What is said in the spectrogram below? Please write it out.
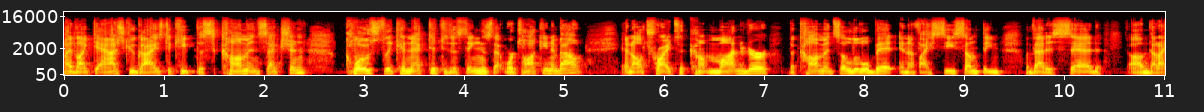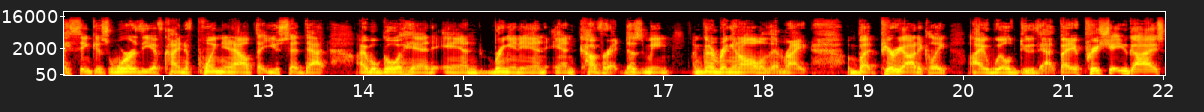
I'd like to ask you guys to keep this comment section closely connected to the things that we're talking about. And I'll try to monitor the comments a little bit. And if I see something that is said um, that I think is worthy of kind of pointing out that you said that, I will go ahead and bring it in and cover it. Doesn't mean I'm going to bring in all of them, right? But periodically, I will do that. But I appreciate you guys.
